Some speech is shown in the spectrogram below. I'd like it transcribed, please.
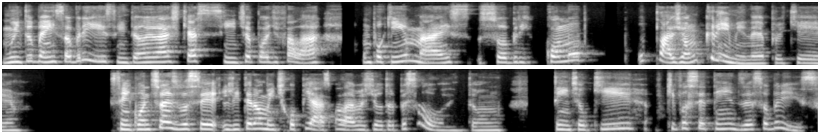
muito bem sobre isso. Então, eu acho que a Cíntia pode falar um pouquinho mais sobre como o plágio é um crime, né? Porque sem condições você literalmente copiar as palavras de outra pessoa. Então, Cíntia, o que, o que você tem a dizer sobre isso?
